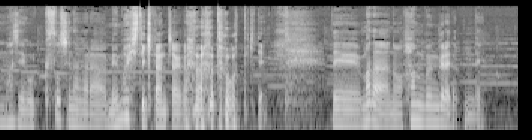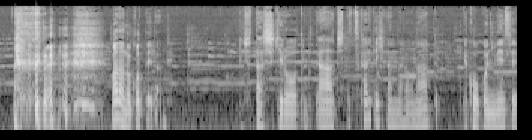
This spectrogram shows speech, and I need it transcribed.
マジで俺クソしながらめまいしてきたんちゃうかなと思ってきて。でまだあの半分ぐらいだったんで。まだ残っていたんで。ちょっと出し切ろうと思って。ああちょっと疲れてきたんだろうなって。で高校2年生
